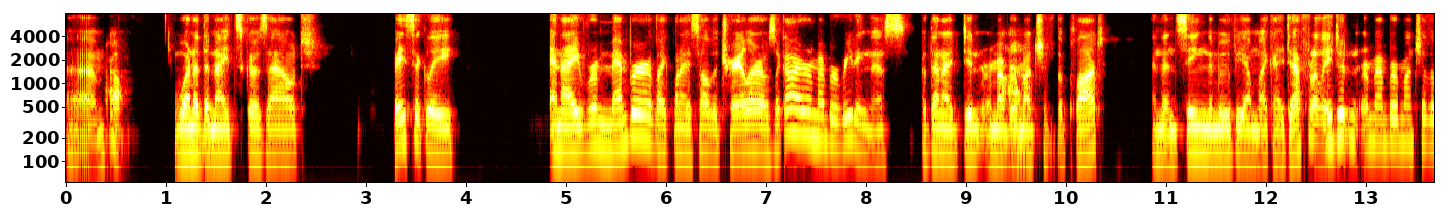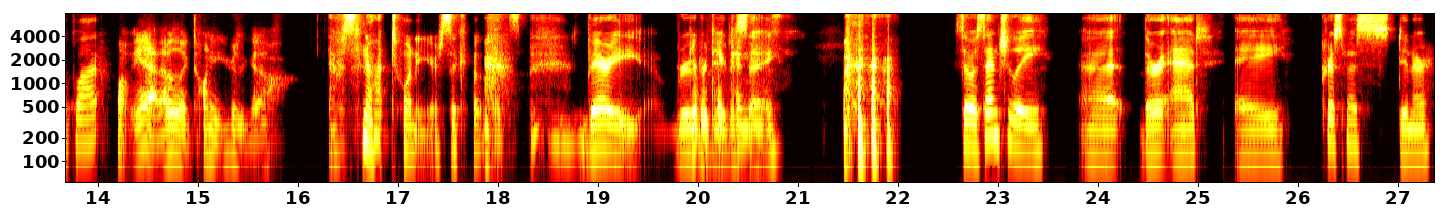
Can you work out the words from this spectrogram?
um, Oh, one of the knights goes out. Basically, and I remember like when I saw the trailer, I was like, oh, I remember reading this, but then I didn't remember Wow. much of the plot. And then seeing the movie, I'm like, I definitely didn't remember much of the plot. Well, yeah, that was like 20 years ago. It was not 20 years ago. That's very rude Give of you to say. So essentially, uh, they're at a Christmas dinner,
